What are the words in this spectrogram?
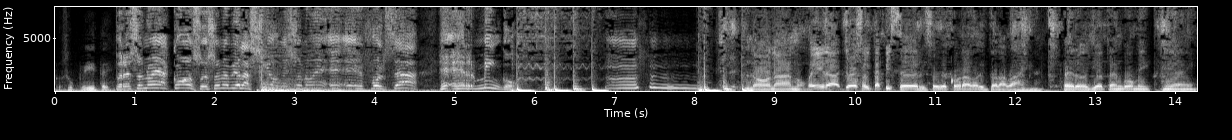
tú supiste. Pero eso no es acoso, eso no es violación, eso no es, es- es forzar, es, es hermingo. No, nano, mira, yo soy tapicero y soy decorador y toda la vaina. Pero yo tengo mi, mi,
